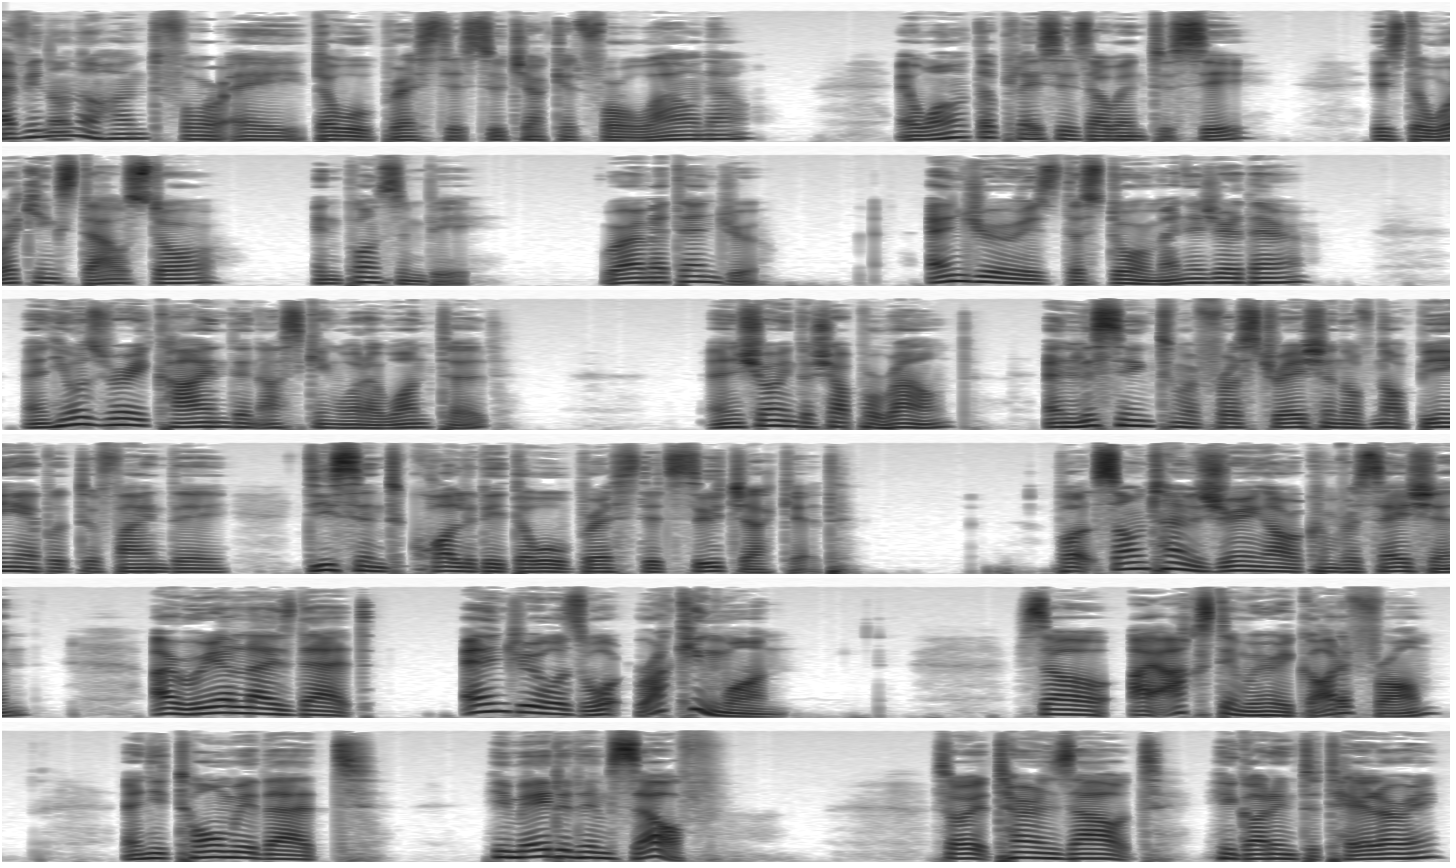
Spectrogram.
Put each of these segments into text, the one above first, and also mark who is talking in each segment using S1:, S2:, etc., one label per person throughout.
S1: I've been on the hunt for a double breasted suit jacket for a while now, and one of the places I went to see is the Working Style store in Ponsonby, where I met Andrew. Andrew is the store manager there, and he was very kind in asking what I wanted and showing the shop around and listening to my frustration of not being able to find a decent quality double breasted suit jacket. But sometimes during our conversation, I realized that Andrew was rocking one. So I asked him where he got it from, and he told me that he made it himself. So it turns out he got into tailoring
